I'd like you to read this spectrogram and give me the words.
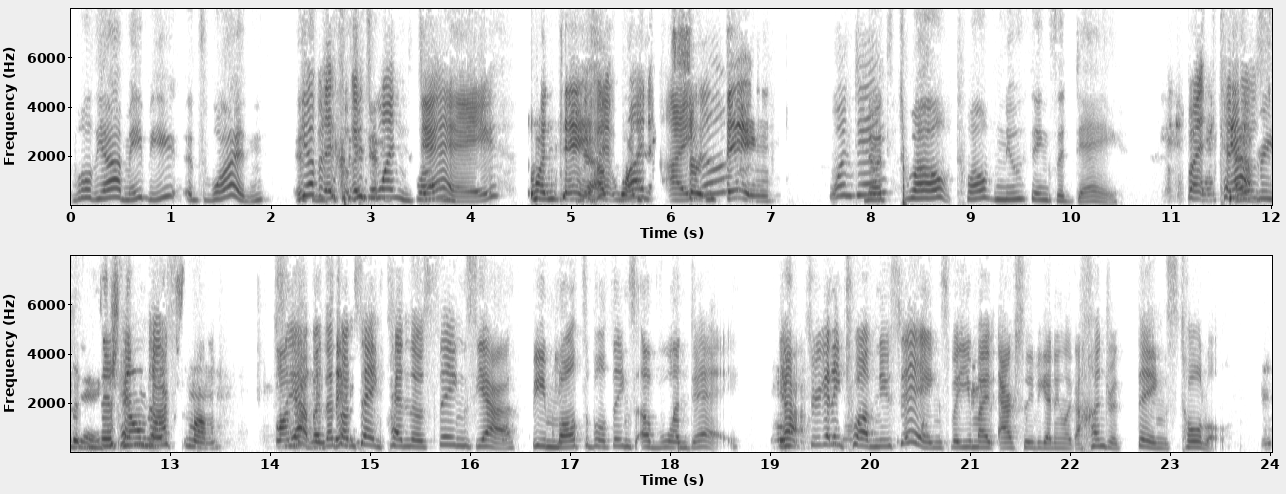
well, yeah, maybe it's one. yeah, but it's, it's one day. one day Is of it one certain item? thing. One day. No, it's 12, 12 new things a day. but can Yeah, those, every day. There's no those- maximum. On yeah, but that's what I'm saying. Can those things, yeah, be multiple things of one day? Yeah. So you're getting 12 new things, but you might actually be getting like 100 things total. Does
